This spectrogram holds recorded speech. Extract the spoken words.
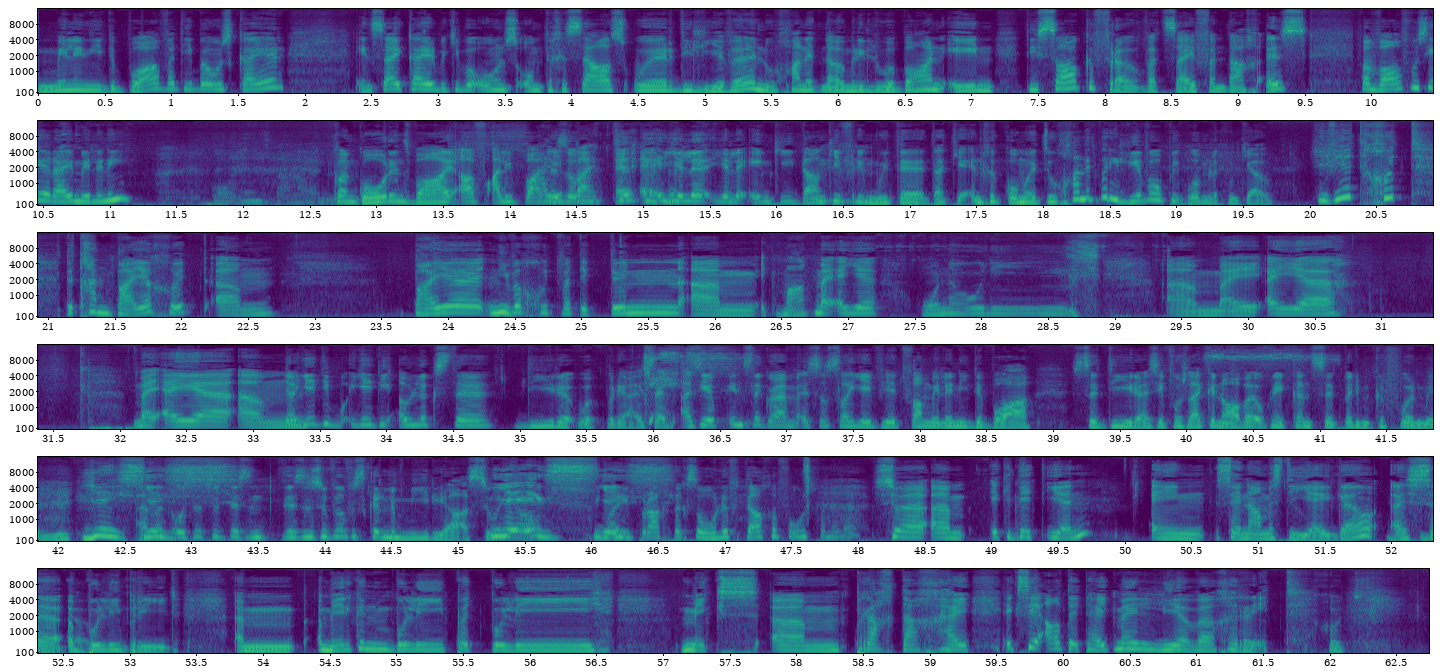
Melanie Dubois wat hier by ons kuier en sy kuier bietjie by ons om te gesels oor die lewe en hoe gaan dit nou met die loopbaan en die sakevrou wat sy vandag is. Van waar moet jy ry Melanie? Gordons Bay. Van Gordons Bay af al die pad is om eh, eh, julle julle entjie. Dankie vir die moeite dat jy ingekom het. Hoe gaan dit met die lewe op die oomblik met jou? Jy weet goed, dit gaan baie goed. Um baie nuwe goed wat ek doen. Um ek maak my eie hondehoodies um, my eie my eie um Ja, jy het die jy het die oulikste diere ook by die huis. Yes. As jy op Instagram is, sal jy weet van Melanie Dubois se diere. As jy vir ons lekker naby ook net kan sit by die mikrofoon Melanie. Yes, uh, yes. Ons is so tussen tussen soveel verskillende media, so yes, ja. Yes. Maar die pragtigste honde vertel vir ons van hulle. So, um ek het net een en sy naam is Diego, is 'n uh, bully breed. Um American bully, pit bully mix um pragtig. Hy ek sê altyd hy het my lewe gered. Goed.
